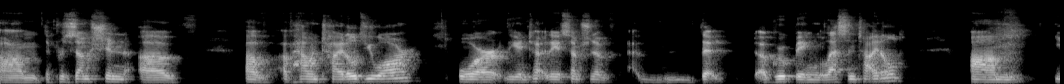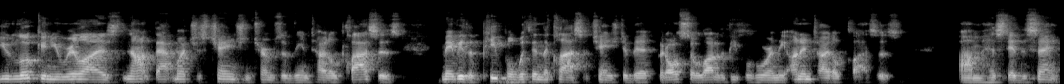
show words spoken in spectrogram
um, the presumption of, of, of how entitled you are, or the, the assumption of that a group being less entitled, um, you look and you realize not that much has changed in terms of the entitled classes. Maybe the people within the class have changed a bit, but also a lot of the people who are in the unentitled classes um, has stayed the same.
